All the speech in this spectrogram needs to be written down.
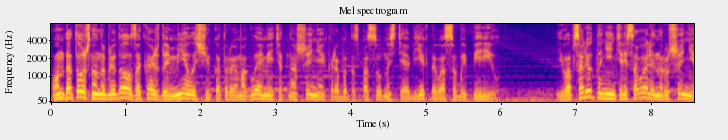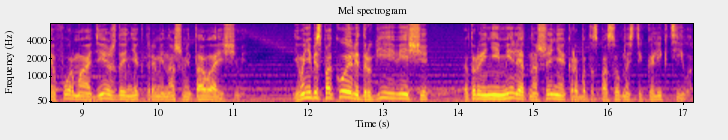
Он дотошно наблюдал за каждой мелочью, которая могла иметь отношение к работоспособности объекта в особый период. Его абсолютно не интересовали нарушения формы одежды некоторыми нашими товарищами. Его не беспокоили другие вещи, которые не имели отношения к работоспособности коллектива.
